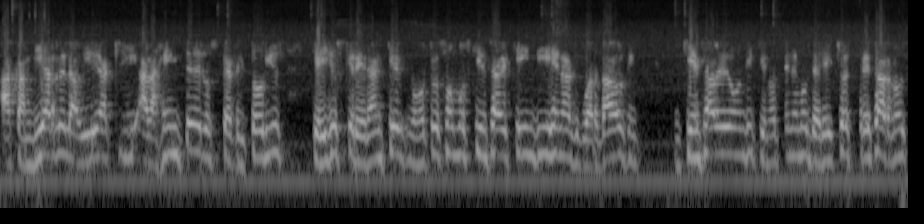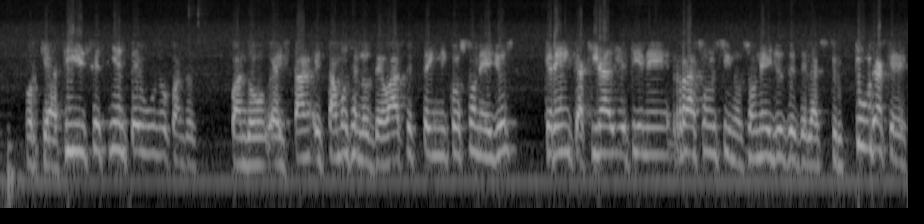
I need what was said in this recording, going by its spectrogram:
a, cambiarle la vida aquí a la gente de los territorios, que ellos creerán que nosotros somos quién sabe qué indígenas guardados en, quién sabe dónde y que no tenemos derecho a expresarnos, porque así se siente uno cuando, cuando están, estamos en los debates técnicos con ellos creen que aquí nadie tiene razón, sino son ellos desde la estructura que eh,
